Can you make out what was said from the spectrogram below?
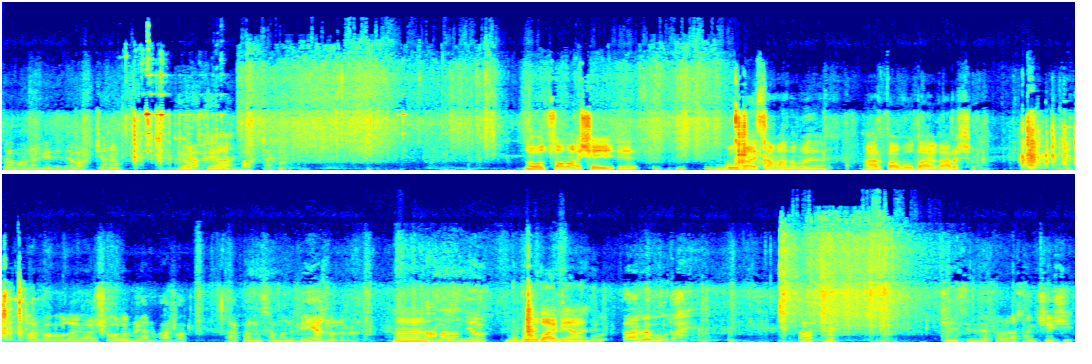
Zamana gene de bak canım. Yok Yakından ya. Bak da. Nohut sama şey e, buğday samanı mı? Arpa buğday karışık. Arpa buğday karşı olur mu canım? Arpa, arpanın samanı beyaz olur. Ha, Anladın değil mi? bu buğday mı yani? Bu arı buğday. Artı cinsini de sorarsan çeşit.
